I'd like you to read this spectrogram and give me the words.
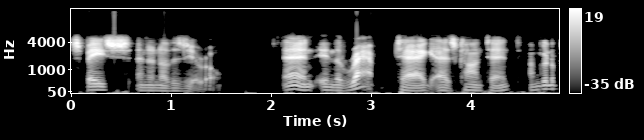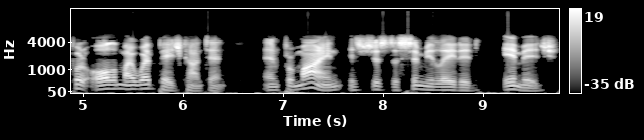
space, and another 0. And in the wrap tag as content, I'm going to put all of my web page content. And for mine, it's just a simulated image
